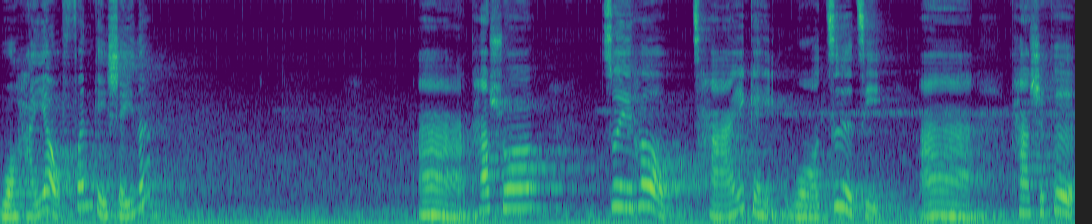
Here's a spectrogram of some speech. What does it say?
我还要分给谁呢？”啊，他说：“最后才给我自己。”啊，他是个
